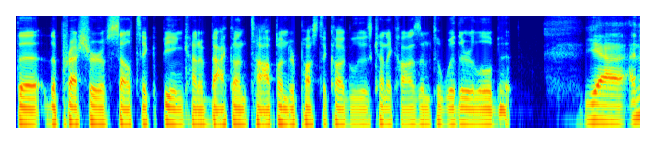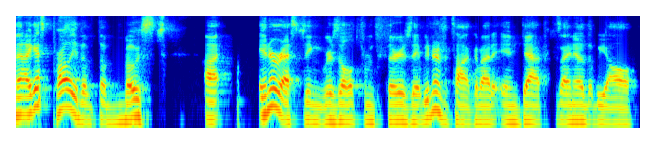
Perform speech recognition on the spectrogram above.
the the pressure of Celtic being kind of back on top under Postecoglou has kind of caused them to wither a little bit. Yeah, and then I guess probably the, the most uh, interesting result from Thursday. We don't have to talk about it in depth because I know that we all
